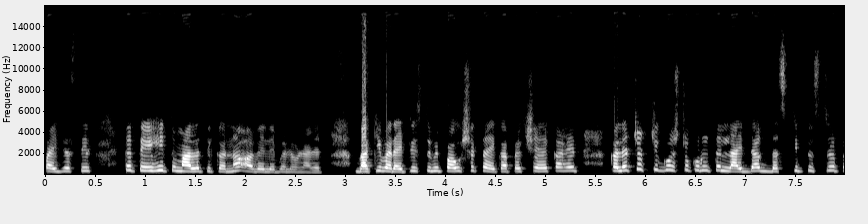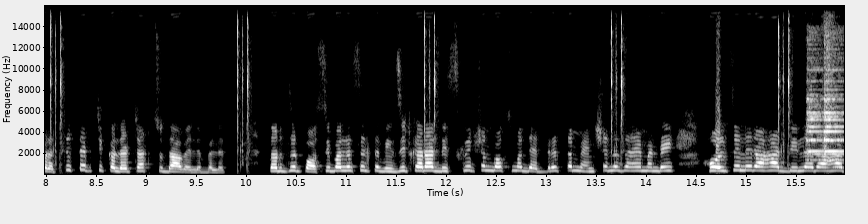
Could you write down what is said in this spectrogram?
पाहिजे असतील तर तेही तुम्हाला तिकडनं अवेलेबल होणार आहेत. बाकी व्हरायटीज तुम्ही पाहू शकता एकापेक्षा एक आहेत. कलर चार्टची गोष्ट करू तर लाइट डार्क डस्टी पिस्टल प्रत्येक टाईपचे कलर चार्ट सुद्धा अवेलेबल आहेत. तर जर पॉसिबल असेल तर व्हिजिट करा. डिस्क्रिप्शन बॉक्समध्ये ऍड्रेस तर मेन्शनच आहे म्हणजे होलसेलर आहात डीलर आहात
